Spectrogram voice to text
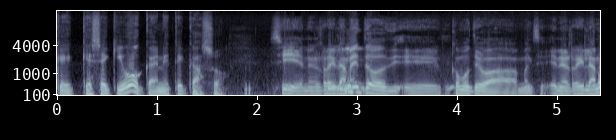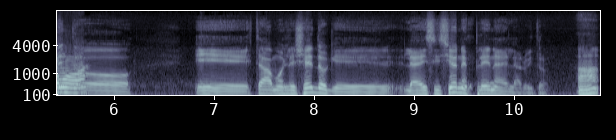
que, que se equivoca en este caso. Sí, en el reglamento, eh, ¿cómo te va, Maxi? En el reglamento eh, estábamos leyendo que la decisión es plena del árbitro. Ajá.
